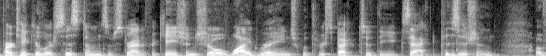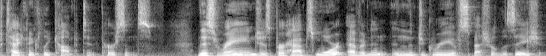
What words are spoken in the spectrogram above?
Particular systems of stratification show a wide range with respect to the exact position of technically competent persons. This range is perhaps more evident in the degree of specialization.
